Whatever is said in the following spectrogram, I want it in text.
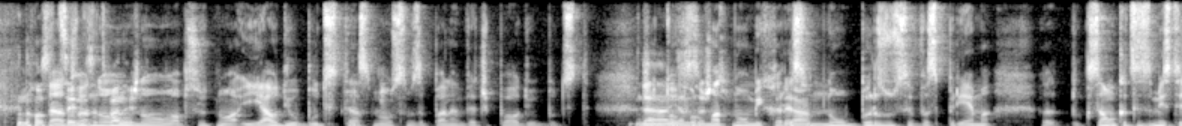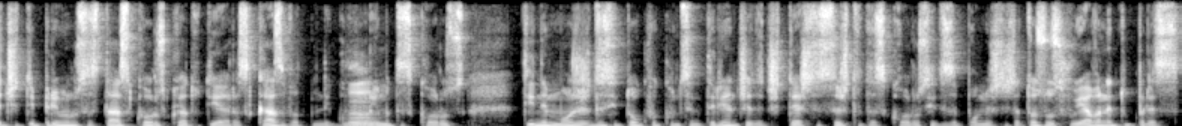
много Да, това е за много, това нещо. много, абсолютно. И аудиобуците, аз много съм запален вече по аудиобуците. Да, този формат също. много ми харесва, Да. много бързо се възприема. Само като се замислите, че ти, примерно, с тази скорост, която ти я разказват, нали, говоримата скорост, ти не можеш да си толкова концентриран, че да четеш със същата скорост и да запомняш неща. Тоест, освояването през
